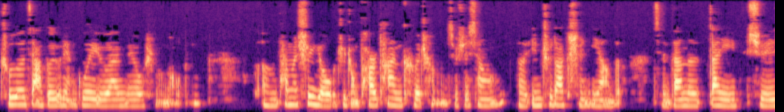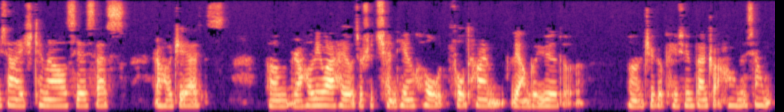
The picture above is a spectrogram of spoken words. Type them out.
除了价格有点贵以外，没有什么毛病。嗯，他们是有这种 part time 课程，就是像呃 introduction 一样的。简单的带你学一下 HTML、CSS，然后 JS，嗯，然后另外还有就是全天候 full time 两个月的，嗯，这个培训班转行的项目，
